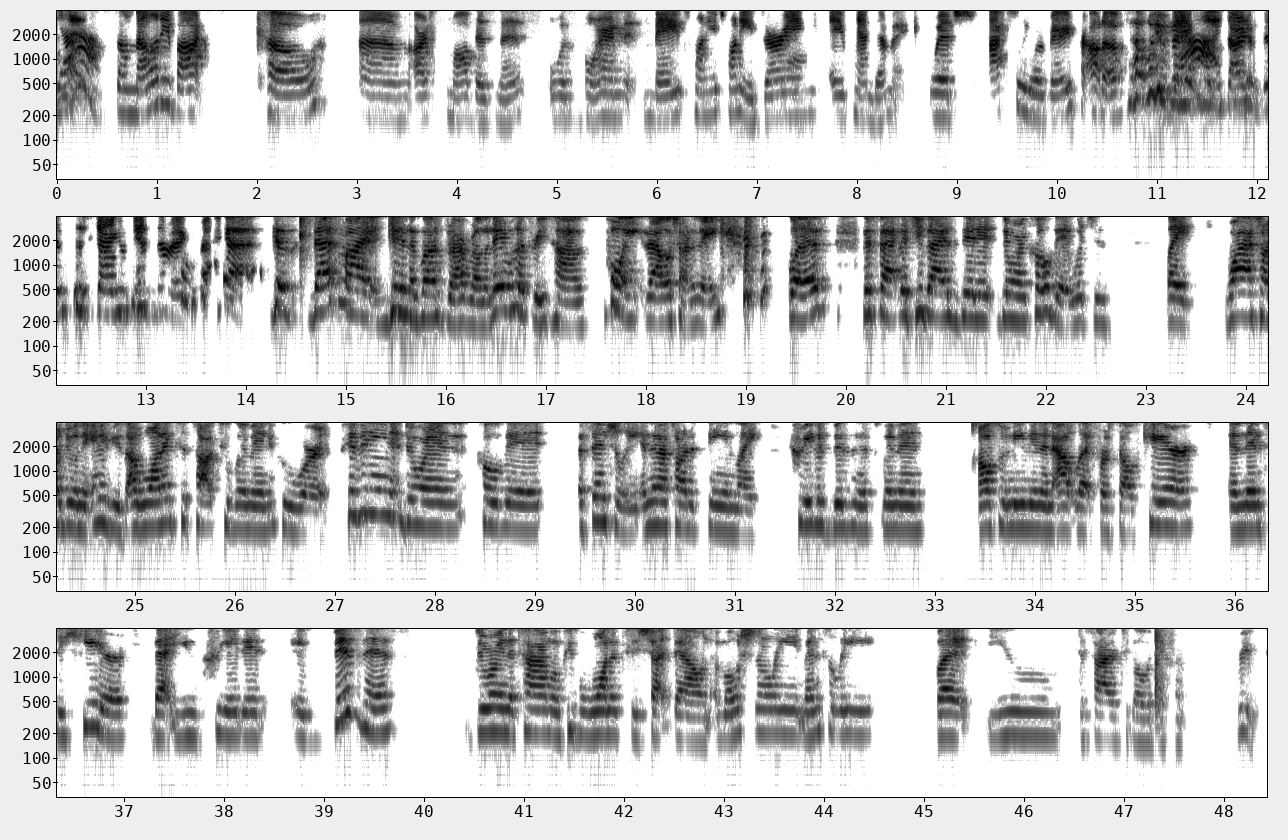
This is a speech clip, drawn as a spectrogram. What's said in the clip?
Yes. So Melody Box Co um, our small business was born May 2020 during a pandemic, which actually we're very proud of that we've been yeah, able to start a business during a pandemic. yeah, because that's my getting the bus driver around the neighborhood three times point that I was trying to make was the fact that you guys did it during COVID, which is like why I started doing the interviews. I wanted to talk to women who were pivoting during COVID essentially, and then I started seeing like creative business women also needing an outlet for self care. And then to hear that you created a business during the time when people wanted to shut down emotionally, mentally, but you decided to go a different route.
